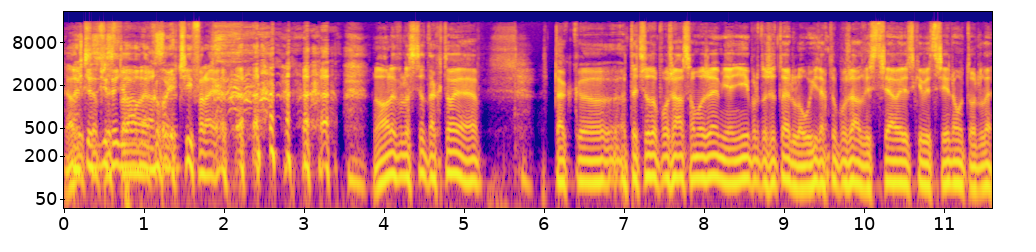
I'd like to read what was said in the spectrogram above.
já bych se představoval jako asi. větší frajer. no ale vlastně tak to je. Tak eh, teď se to pořád samozřejmě mění, protože to je dlouhý, tak to pořád vystřihají, vždycky vystřihnou tohle,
